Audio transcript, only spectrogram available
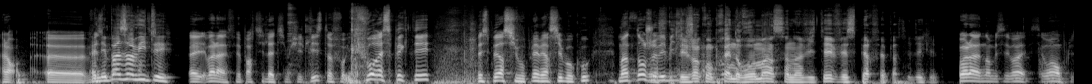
alors, euh, Elle n'est pas invitée. Elle- voilà, elle fait partie de la team shitlist. Faut- il faut respecter Vesper, s'il vous plaît. Merci beaucoup. Maintenant, je vais Les gens comprennent Romain, c'est un invité, Vesper fait partie de l'équipe. Voilà, non mais c'est vrai, c'est vrai en plus.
